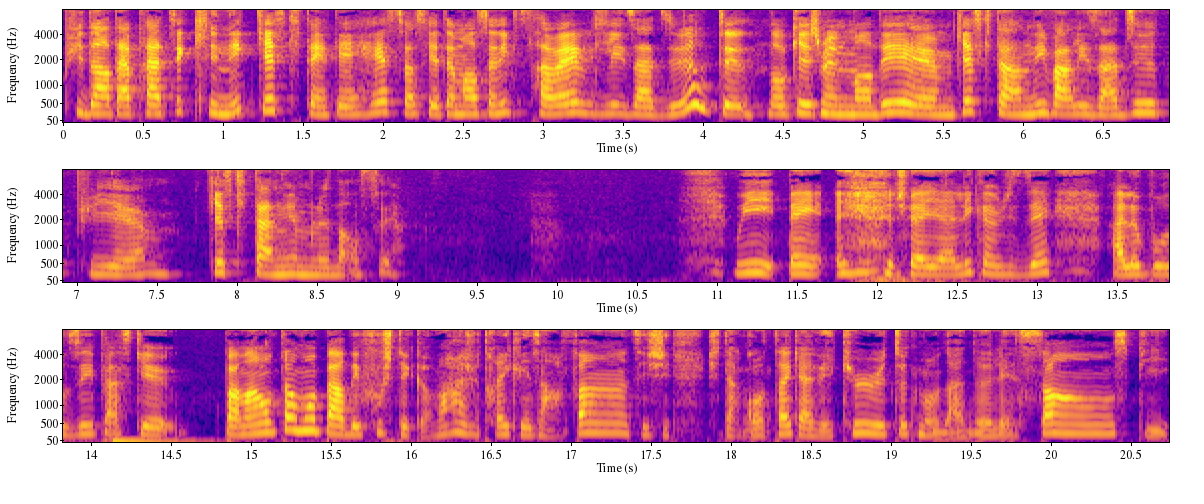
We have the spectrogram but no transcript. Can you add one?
Puis dans ta pratique clinique, qu'est-ce qui t'intéresse? Parce que tu as mentionné que tu travailles avec les adultes. Donc je me demandais euh, qu'est-ce qui t'a amené vers les adultes, puis euh, qu'est-ce qui t'anime dans ça? Oui, ben je vais y aller, comme je disais, à l'opposé parce que pendant longtemps, moi, par défaut, j'étais comme, ah, je vais travailler avec les enfants, tu sais, j'étais en contact avec eux toute mon adolescence, puis,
